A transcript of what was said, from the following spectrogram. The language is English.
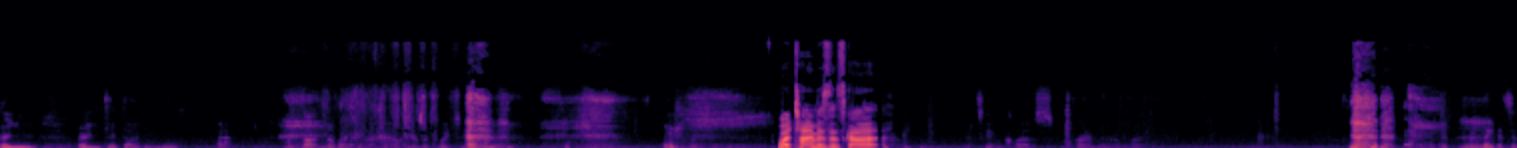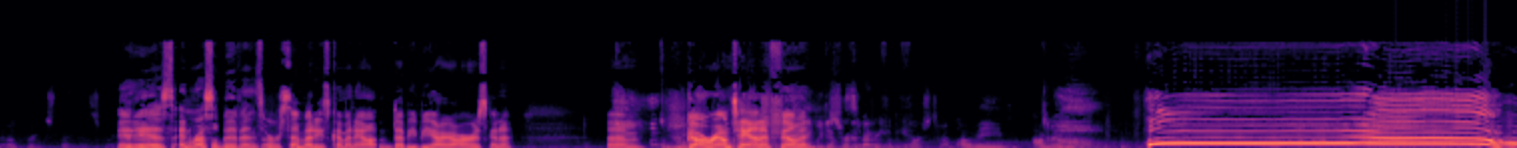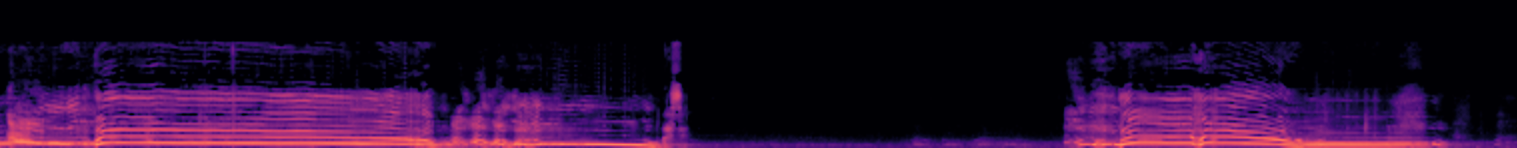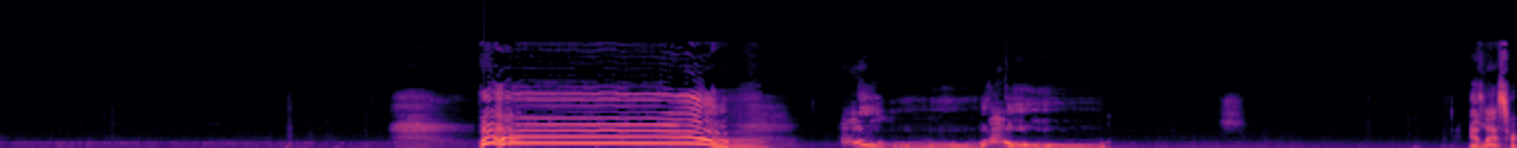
are you are you TikToking this? We thought nobody's gonna out here, but wait till you get What time is it, Scott? It's getting close. Probably a minute away. I think it's an Oak Ridge thing. I swear. It is, and Russell Bivens or somebody's coming out. WBIR is gonna um, go around town and film it. We just heard about it for the first time. I mean, I'm ready. It lasts for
